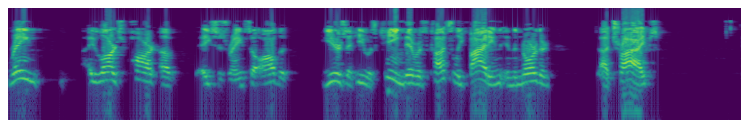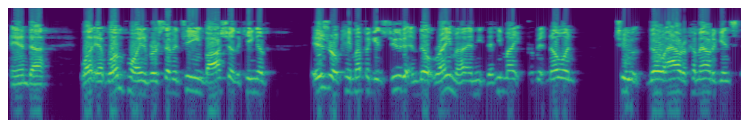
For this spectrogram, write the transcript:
reigned a large part of Asa's reign, so all the years that he was king, there was constantly fighting in the northern uh, tribes. And uh, at one point in verse 17, Baasha, the king of Israel, came up against Judah and built Ramah, and he, that he might permit no one to go out or come out against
